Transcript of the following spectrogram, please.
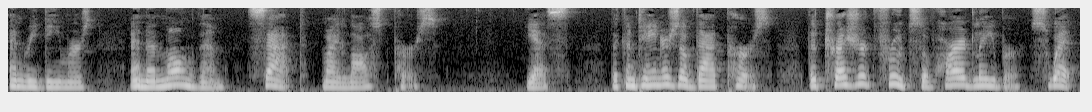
and redeemers, and among them sat my lost purse. Yes, the containers of that purse the treasured fruits of hard labor, sweat,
